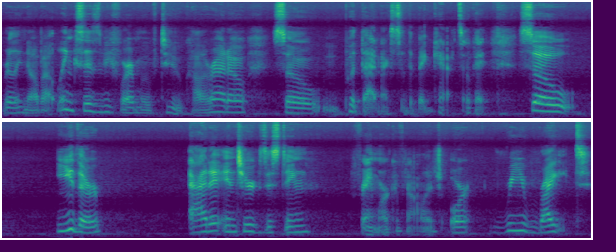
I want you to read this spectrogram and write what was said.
really know about lynxes before I moved to Colorado. So, put that next to the big cats. Okay, so either add it into your existing framework of knowledge or rewrite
